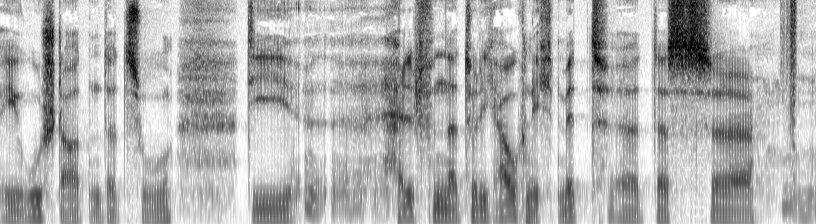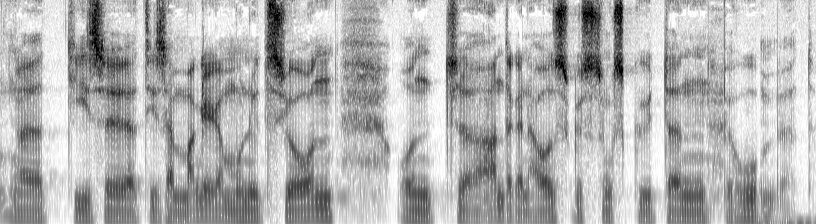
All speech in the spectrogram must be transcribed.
äh, EU-Staaten dazu. Die äh, helfen natürlich auch nicht mit, äh, dass diese, dieser Mangel an Munition und anderen Ausrüstungsgütern behoben wird.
